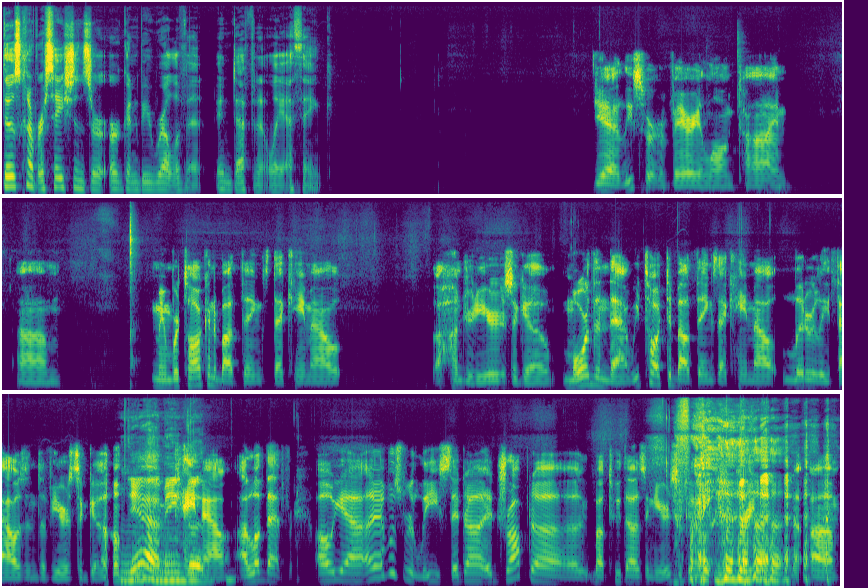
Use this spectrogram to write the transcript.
those conversations are, are going to be relevant indefinitely, I think. yeah at least for a very long time um, i mean we're talking about things that came out a hundred years ago more than that we talked about things that came out literally thousands of years ago Yeah, I mean, came the- out. I love that. Oh yeah, it was released. It uh, it dropped uh, about two thousand years ago. Right. Right? um,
